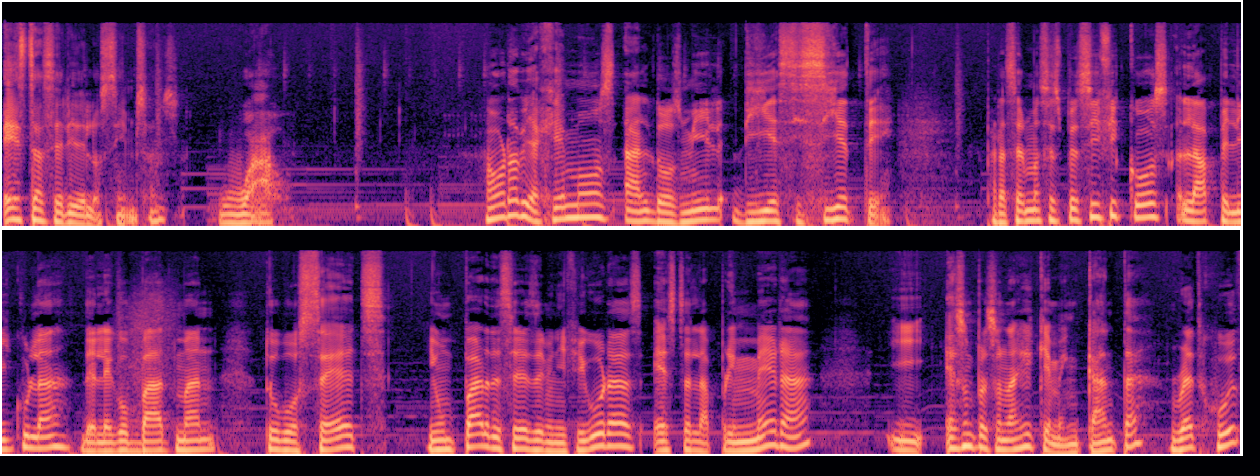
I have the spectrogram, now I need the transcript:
esta serie de Los Simpsons? ¡Wow! Ahora viajemos al 2017. Para ser más específicos, la película de Lego Batman tuvo sets y un par de series de minifiguras. Esta es la primera y es un personaje que me encanta, Red Hood.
